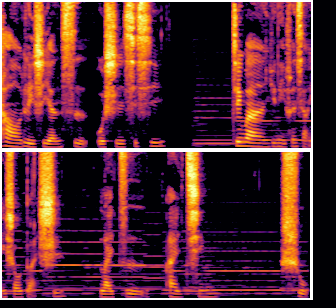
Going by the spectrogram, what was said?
好，这里是严四，我是西西。今晚与你分享一首短诗，来自爱青树。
